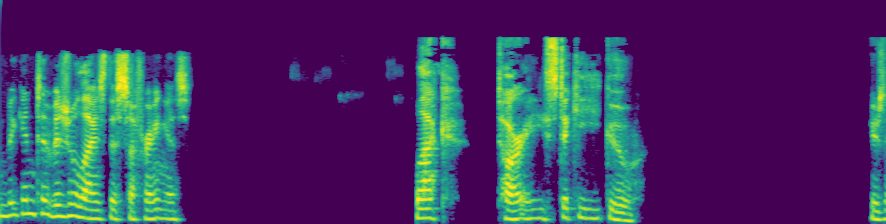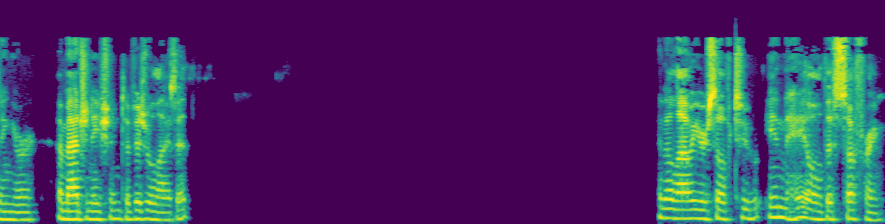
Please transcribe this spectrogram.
And begin to visualize this suffering as black, tarry, sticky goo. Using your imagination to visualize it. And allow yourself to inhale this suffering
